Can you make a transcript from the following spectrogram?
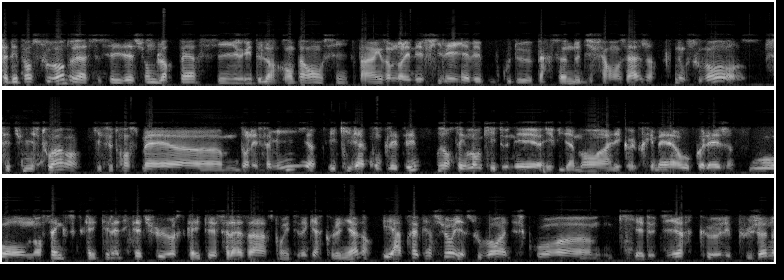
ça dépend souvent de la socialisation de leur père et de leurs grands-parents aussi. Par exemple, dans les défilés, il y avait beaucoup de personnes de différents âges. Donc souvent, c'est une histoire qui se transmet euh, dans les familles et qui vient compléter l'enseignement qui est donné évidemment à l'école primaire, au collège, où on enseigne ce qu'a été la dictature, ce qu'a été Salazar, ce qu'ont été les guerres coloniales. Et après, bien sûr, il y a souvent un discours euh, qui est de dire que les plus jeunes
